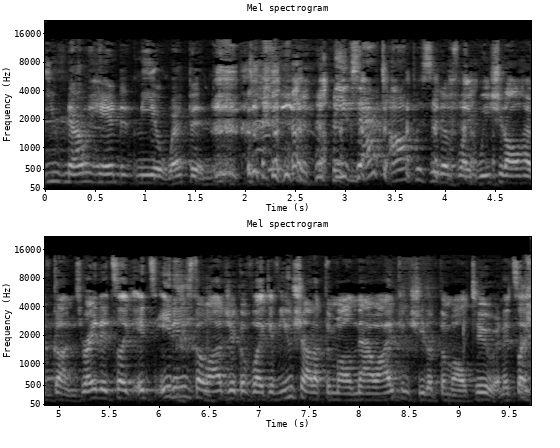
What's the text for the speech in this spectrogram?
you've now handed me a weapon. the exact opposite of like we should all have guns, right? It's like it's it is the logic of like if you shot up the mall, now I can shoot up the mall too. And it's like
